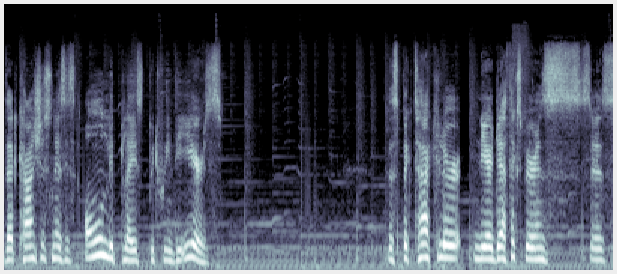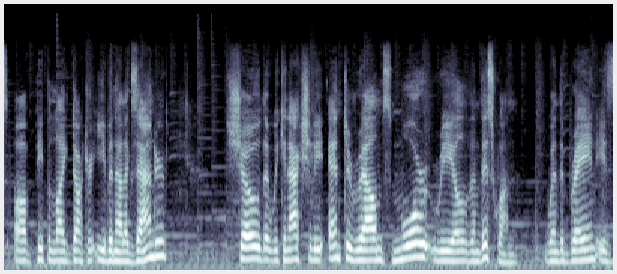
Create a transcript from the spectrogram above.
that consciousness is only placed between the ears the spectacular near death experiences of people like Dr. Eben Alexander show that we can actually enter realms more real than this one when the brain is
